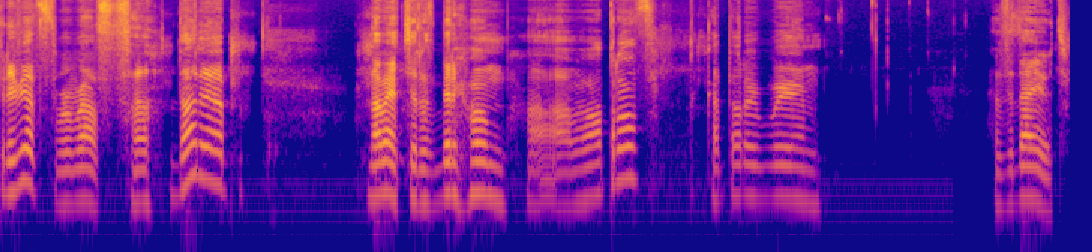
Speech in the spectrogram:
Приветствую вас, э, Дарья. Давайте разберем а, вопрос, который вы задаете.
